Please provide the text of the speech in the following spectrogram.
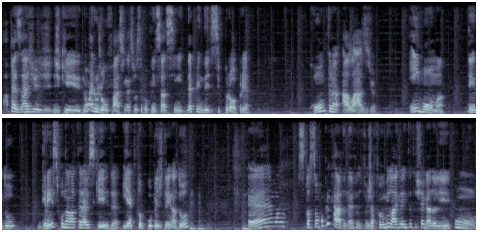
apesar de, de, que não era um jogo fácil, né? Se você for pensar assim, depender de si própria contra a Lazio em Roma, tendo Gresco na lateral esquerda e Hector Cooper de treinador, é uma situação complicada, né? Já foi um milagre ainda ter chegado ali com,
